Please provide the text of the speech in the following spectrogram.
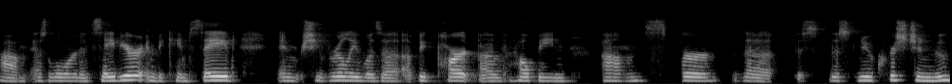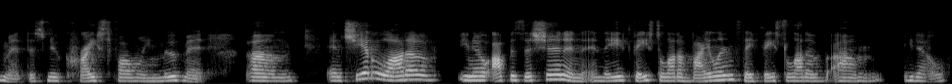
um, as Lord and Savior and became saved. And she really was a, a big part of helping um, spur the this this new Christian movement, this new Christ following movement. Um, and she had a lot of you know opposition, and and they faced a lot of violence. They faced a lot of um, you know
